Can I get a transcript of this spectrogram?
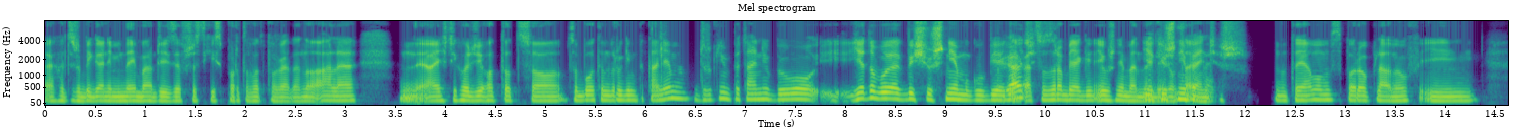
E, chociaż bieganie mi najbardziej ze wszystkich sportów odpowiada. No ale, a jeśli chodzi o to, co, co było tym drugim pytaniem? Drugim pytaniu było, jedno było jakbyś już nie mógł biegać. Tak, a co zrobię, jak już nie będę Jak biegał, już nie tak? będziesz. No to ja mam sporo planów i E,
